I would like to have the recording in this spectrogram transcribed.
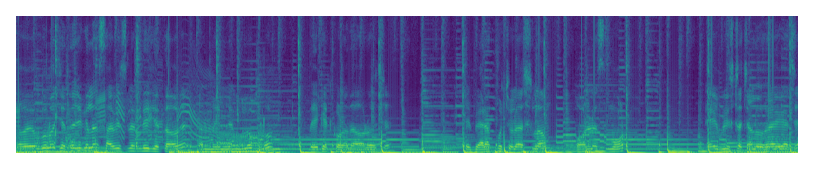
তো এগুলো যেতে গেলে সার্ভিস লেন দিয়ে যেতে হবে আর মেন লেনগুলো পুরো ভেকেট করে দেওয়া রয়েছে। এই ব্যারাকপুর চলে আসলাম কলেজ মোড় এই ব্রিজ ব্রিজটা চালু হয়ে গেছে।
